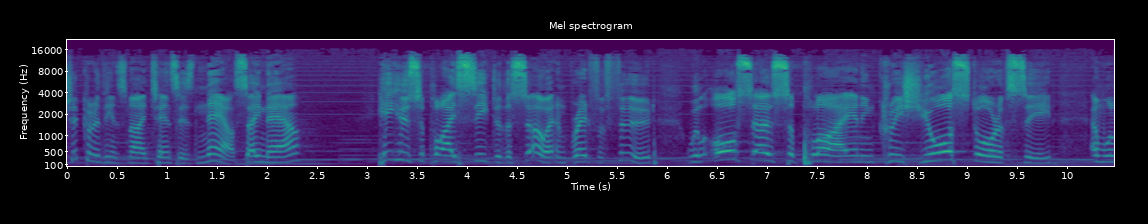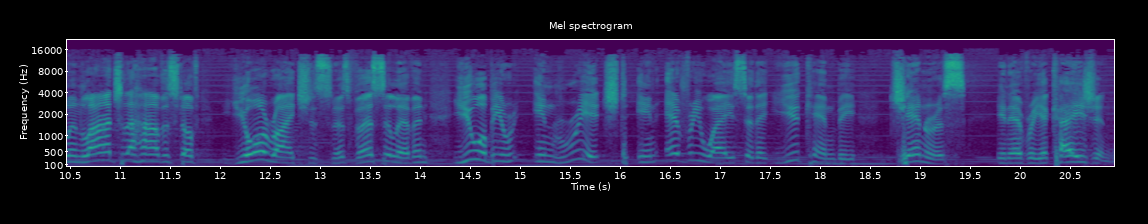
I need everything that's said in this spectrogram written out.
2 Corinthians 9:10 says, "Now, say now, he who supplies seed to the sower and bread for food will also supply and increase your store of seed and will enlarge the harvest of your righteousness. Verse 11, you will be enriched in every way so that you can be generous in every occasion.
